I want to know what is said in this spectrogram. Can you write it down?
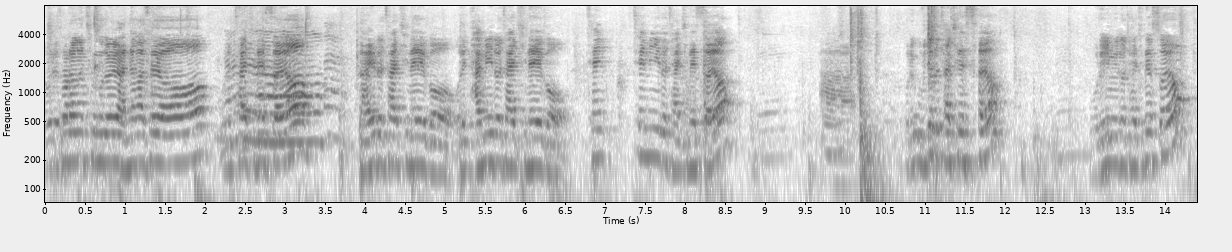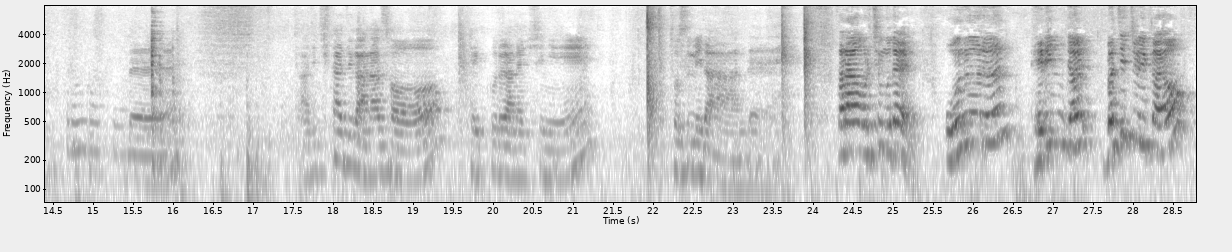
우리 사랑하는 친구들 안녕하세요. 우리 잘 지냈어요? 네. 나이도 잘 지내고 우리 다미도 잘 지내고 채 채민이도 잘 지냈어요? 아 우리 우재도 잘 지냈어요? 우리 이미도 잘 지냈어요? 그런 거 같아요. 네. 아직 친하지가 않아서 댓글을 안 해주시니 좋습니다. 네. 사랑하는 우리 친구들, 오늘은 대림절 몇째 주일까요?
